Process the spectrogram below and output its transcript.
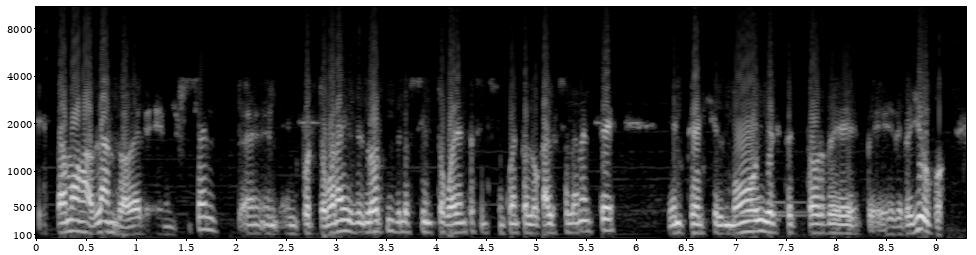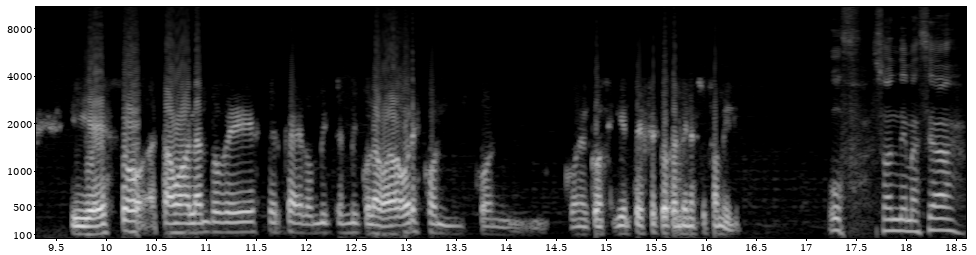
Estamos hablando, a ver, en, en, Puerto Montt hay del orden de los 140, 150 locales solamente entre Angelmó y el sector de, de, Peyuco. Y eso, estamos hablando de cerca de 2.000, 3.000 colaboradores con, con, con el consiguiente efecto también en su familia. Uf, son demasiadas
